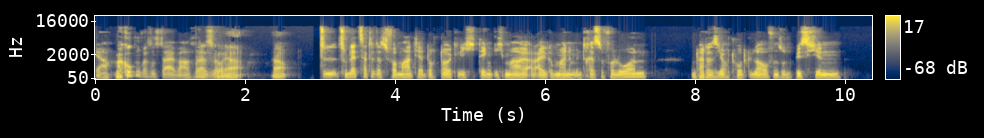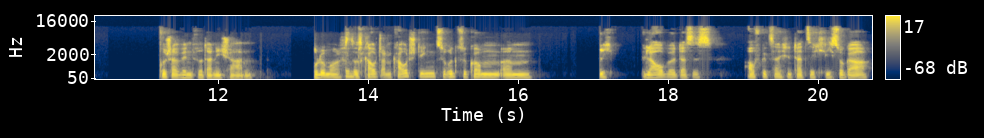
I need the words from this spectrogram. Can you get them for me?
ja, mal gucken, was uns da erwartet. Oder so, ja. ja. Zuletzt hatte das Format ja doch deutlich, denke ich mal, an allgemeinem Interesse verloren und hatte sich auch totgelaufen. So ein bisschen frischer Wind wird da nicht schaden. Und um auf das Couch-an-Couch-Ding zurückzukommen, ähm, ich glaube, dass es aufgezeichnet tatsächlich sogar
